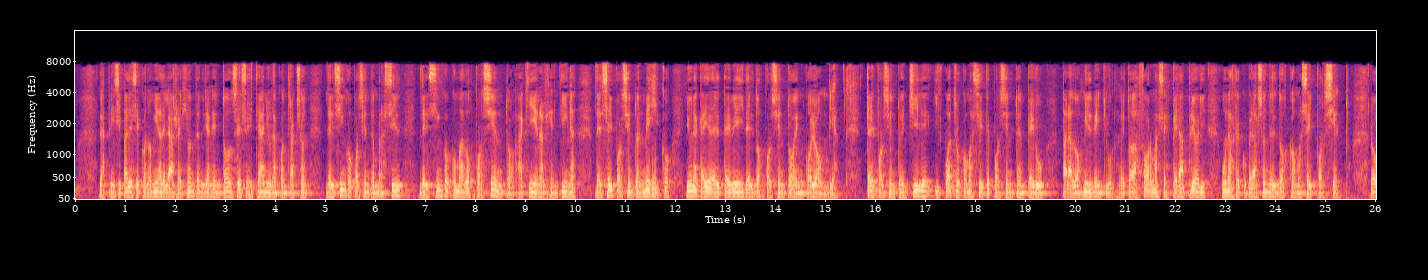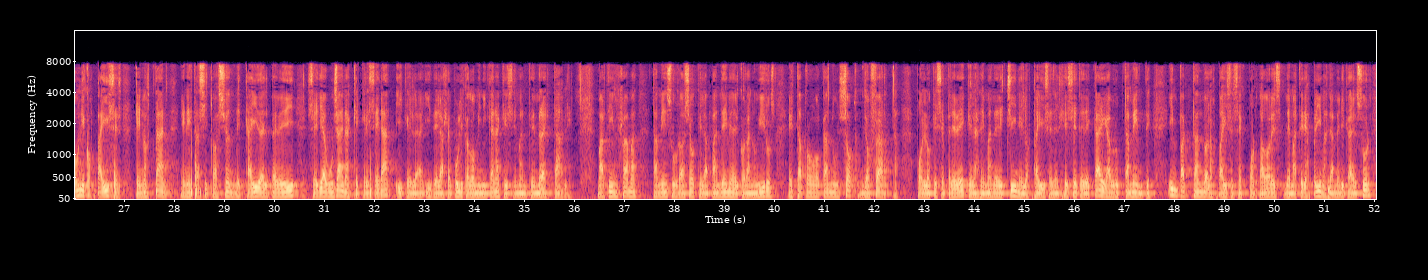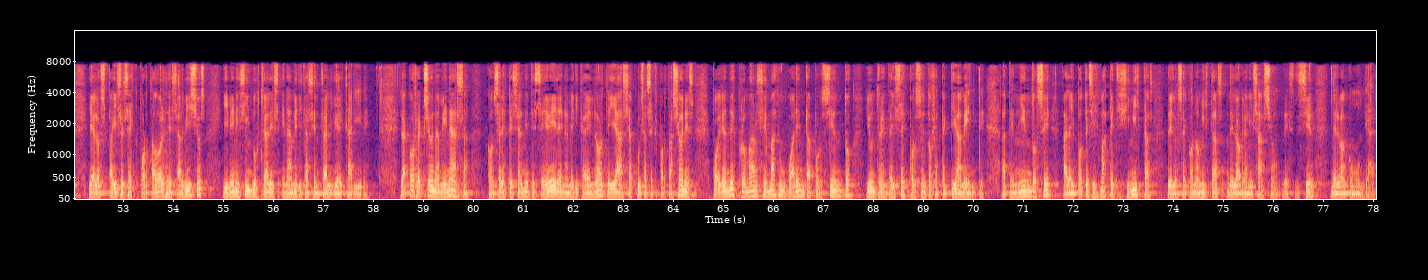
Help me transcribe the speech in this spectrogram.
Las principales economías de la región tendrían entonces este año una contracción del 5% en Brasil, del 5,2% aquí en Argentina, del 6% en México y una caída del PBI del 2% en Colombia. 3% en Chile y 4,7% en Perú para 2021. De todas formas, se espera a priori una recuperación del 2,6%. Los únicos países que no están en esta situación de caída del PBI sería Guyana, que crecerá, y, que y de la República Dominicana, que se mantendrá estable. Martín Rama también subrayó que la pandemia del coronavirus está provocando un shock de oferta, por lo que se prevé que las demandas de China y los países del G7 decaiga abruptamente, impactando a los países exportadores de materias primas de América del Sur y a los países exportadores de servicios y bienes industriales en América Central y el Caribe. La corrección amenaza con ser especialmente severa en América del Norte y Asia, cuyas exportaciones podrían desplomarse más de un 40% y un 36% respectivamente, ateniéndose a la hipótesis más pesimistas de los economistas de la organización, es decir, del Banco Mundial.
